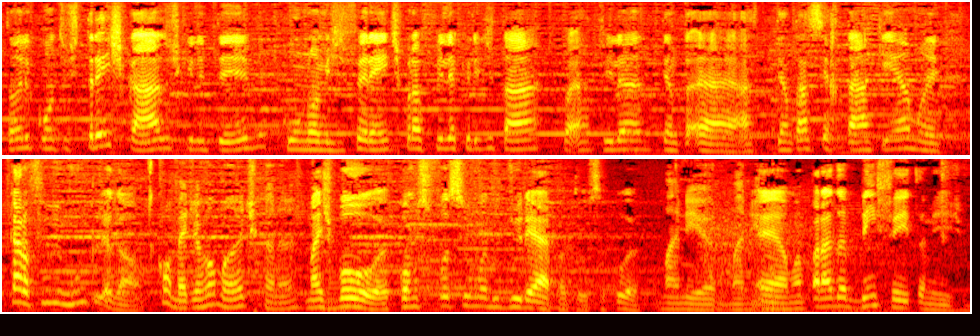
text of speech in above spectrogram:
Então ele conta os três casos que ele teve com nomes diferentes pra filha acreditar, pra filha tentar, é, tentar acertar quem é a mãe. Cara, o filme é muito legal. Comédia romântica, né? Mas boa, como se fosse uma do Judy Apatow, sacou? Maneiro, maneiro. É, uma parada bem feita mesmo.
